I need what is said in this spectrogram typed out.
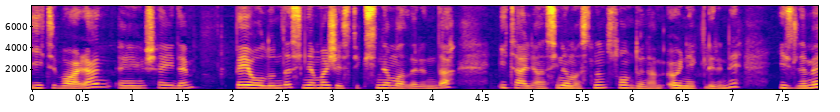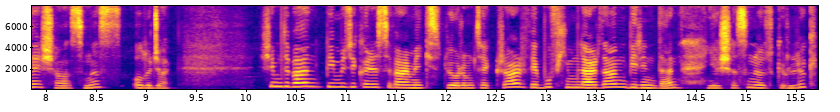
itibaren şeyde Beyoğlu'nda Sinemajestik sinemalarında İtalyan sinemasının son dönem örneklerini izleme şansınız olacak. Şimdi ben bir müzik arası vermek istiyorum tekrar ve bu filmlerden birinden Yaşasın Özgürlük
